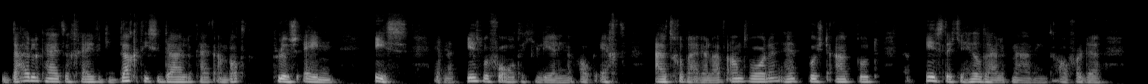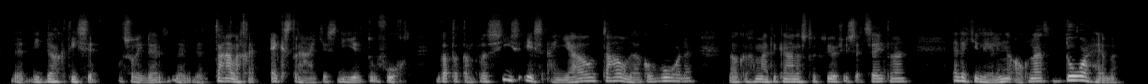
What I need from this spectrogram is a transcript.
duidelijkheid te geven, didactische duidelijkheid aan wat plus 1 is. En dat is bijvoorbeeld dat je leerlingen ook echt uitgebreider laat antwoorden. Hè, pushed output. Dat is dat je heel duidelijk nadenkt over de, de didactische, of sorry, de, de, de talige extraatjes die je toevoegt. Wat dat dan precies is aan jouw taal, welke woorden, welke grammaticale structuurtjes, et cetera. En dat je leerlingen ook laat doorhebben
